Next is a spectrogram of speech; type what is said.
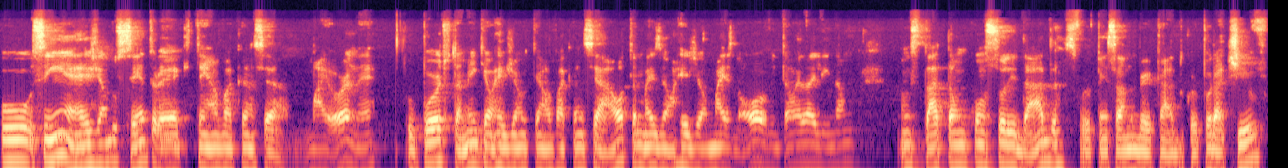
O, sim, é a região do centro é que tem a vacância maior, né? O Porto também, que é uma região que tem uma vacância alta, mas é uma região mais nova, então ela ali não, não está tão consolidada, se for pensar no mercado corporativo.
